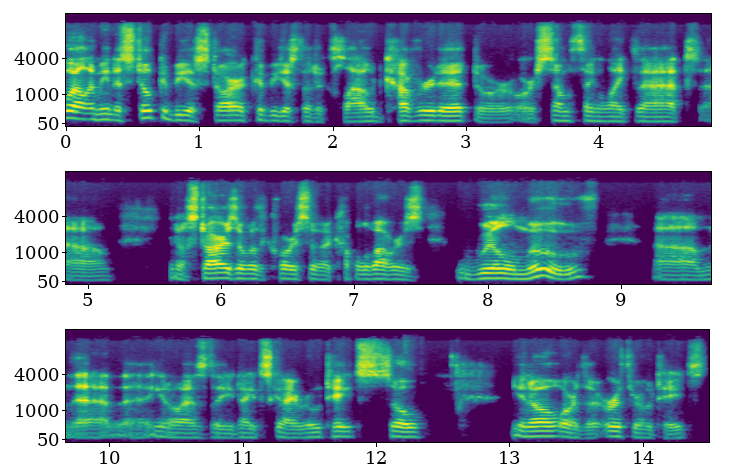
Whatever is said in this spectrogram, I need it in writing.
well, I mean, it still could be a star. It could be just that a cloud covered it, or or something like that. Um, you know, stars over the course of a couple of hours will move. Um, uh, you know, as the night sky rotates. So you know, or the Earth rotates.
